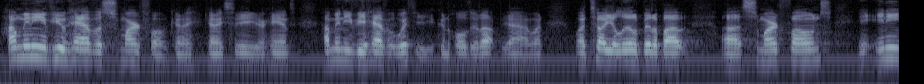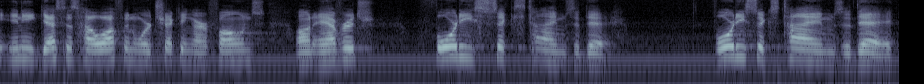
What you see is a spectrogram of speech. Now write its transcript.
how many of you have a smartphone? Can I, can I see your hands? How many of you have it with you? You can hold it up. Yeah, I want, want to tell you a little bit about uh, smartphones. Any, any guesses how often we're checking our phones on average? 46 times a day. 46 times a day.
